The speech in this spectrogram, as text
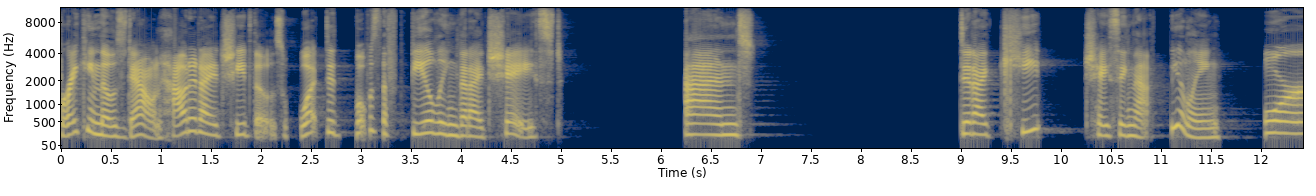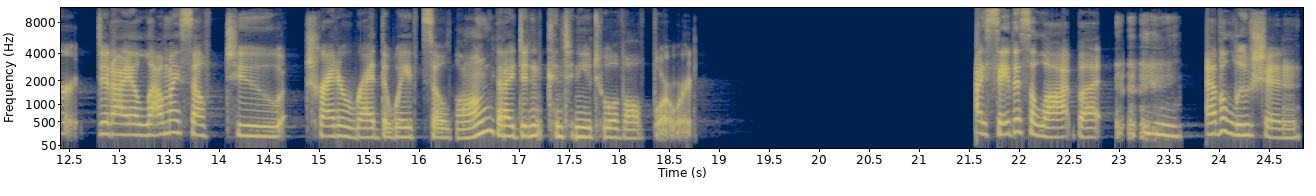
breaking those down. How did I achieve those? What did what was the feeling that I chased? And did I keep chasing that feeling or did I allow myself to try to ride the wave so long that I didn't continue to evolve forward? I say this a lot, but evolution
